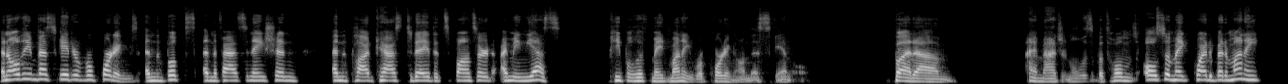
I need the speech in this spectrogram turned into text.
and all the investigative reportings and the books and the fascination and the podcast today that's sponsored. I mean, yes, people have made money reporting on this scandal. But um, I imagine Elizabeth Holmes also made quite a bit of money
